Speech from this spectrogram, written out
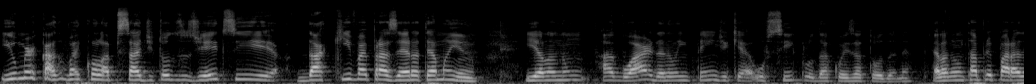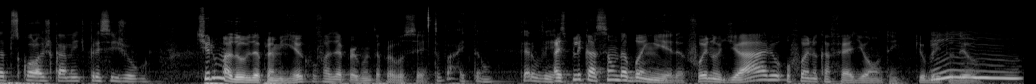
e o mercado vai colapsar de todos os jeitos e daqui vai para zero até amanhã e ela não aguarda, não entende que é o ciclo da coisa toda, né? Ela não está preparada psicologicamente para esse jogo. Tira uma dúvida para mim, eu que vou fazer a pergunta para você. Vai então, quero ver. A explicação da banheira foi no diário ou foi no café de ontem que o Brito hum, deu?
